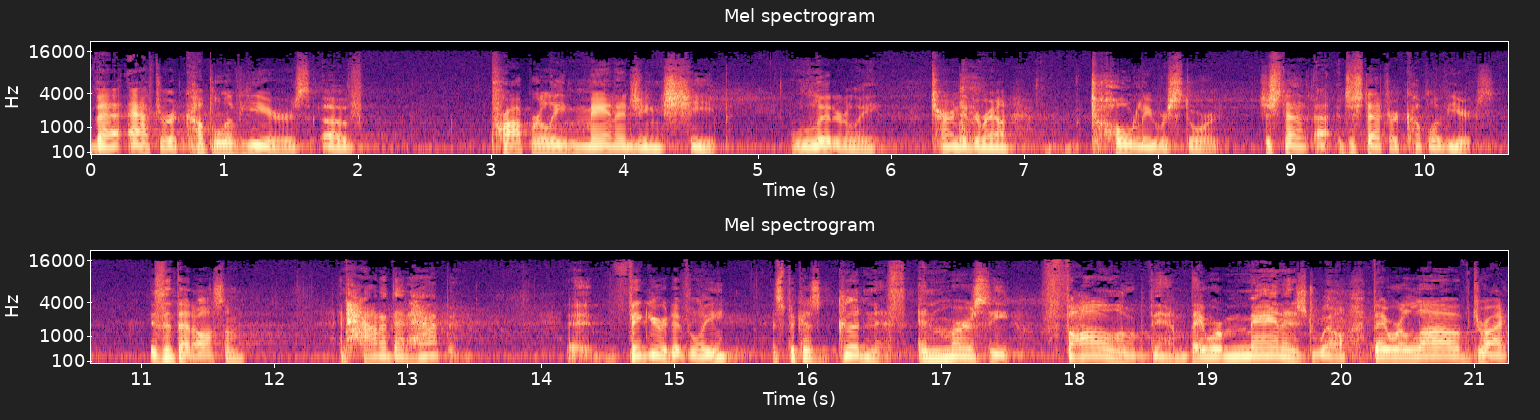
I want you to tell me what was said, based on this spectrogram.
That after a couple of years of properly managing sheep, literally turned it around, totally restored, just, at, uh, just after a couple of years. Isn't that awesome? And how did that happen? Uh, figuratively, it's because goodness and mercy followed them. They were managed well. They were loved right.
